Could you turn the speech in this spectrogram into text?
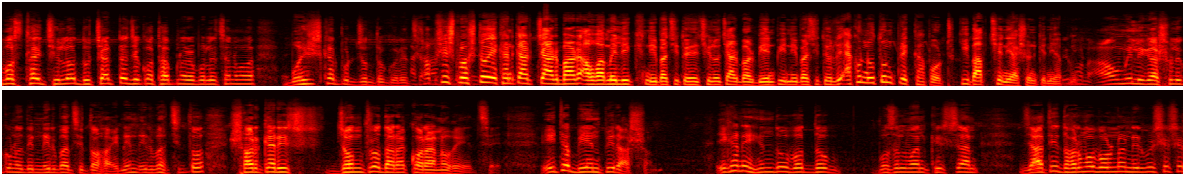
অবস্থায় ছিল। দু চারটা যে কথা আপনারা বলেছেন আমরা বহিষ্কার পর্যন্ত করেছে। সবশেষ প্রশ্ন এখানকার চারবার আওয়ামী লীগ নির্বাচিত হয়েছিল চারবার বিএনপি নির্বাচিত হলো। এখন নতুন প্রেক্ষাপট কি ভাবছেন এই আসনকে নিয়ে আপনি? আওয়ামী লীগ আসলে কোনোদিন নির্বাচিত হয়নি। নির্বাচিত সরকারি যন্ত্র দ্বারা করানো হয়েছে। এইটা বিএনপির আসন। এখানে হিন্দু বৌদ্ধ মুসলমান, খ্রিস্টান, জাতি, ধর্ম, বর্ণ নির্বিশেষে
